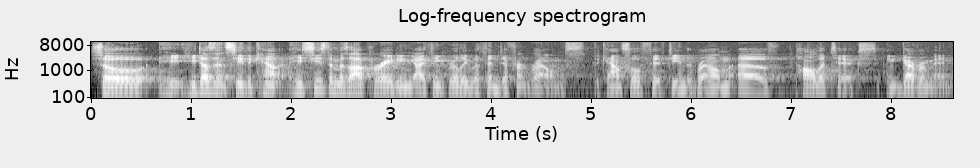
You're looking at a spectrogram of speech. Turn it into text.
so he, he doesn't see the count, he sees them as operating, I think, really within different realms. The Council of 50 in the realm of politics and government,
